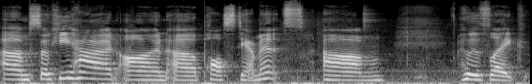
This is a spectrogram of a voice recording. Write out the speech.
Um, so he had on uh, Paul Stamets, um, who's like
